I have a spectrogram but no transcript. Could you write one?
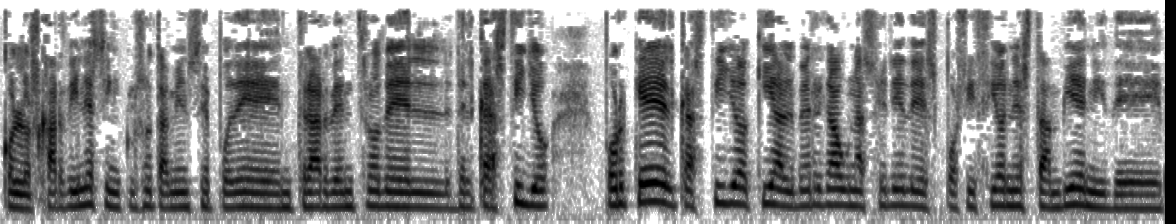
con los jardines, incluso también se puede entrar dentro del, castillo, porque el castillo aquí alberga una serie de exposiciones también y de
